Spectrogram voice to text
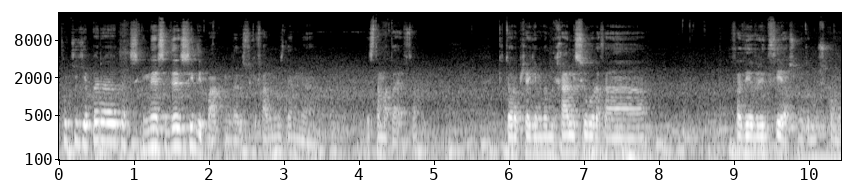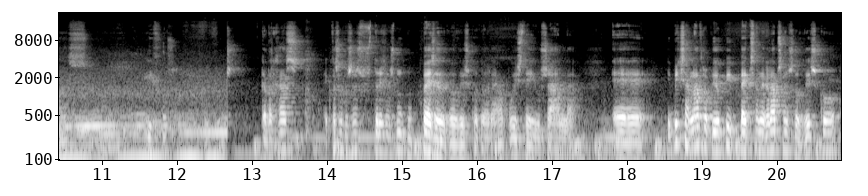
από εκεί και πέρα, εντάξει, οι νέες ιδέες ήδη υπάρχουν δηλαδή, στο κεφάλι μας, δεν, ε, δεν σταματάει αυτό. Και τώρα πια και με τον Μιχάλη σίγουρα θα, θα διευρυνθεί ας πούμε, το μουσικό μας ύφος. Καταρχάς, εκτός από εσάς τους τρεις που παίζετε το δίσκο τώρα, που είστε η Ουσάλα, ε, υπήρξαν άνθρωποι οι οποίοι παίξανε, γράψαν στο δίσκο,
